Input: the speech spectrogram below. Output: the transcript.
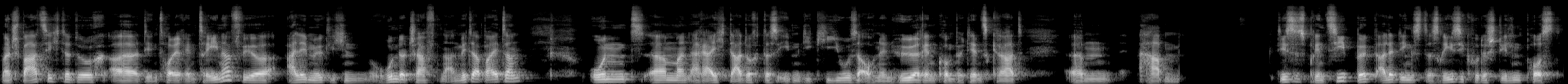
Man spart sich dadurch äh, den teuren Trainer für alle möglichen Hundertschaften an Mitarbeitern und äh, man erreicht dadurch, dass eben die Key-User auch einen höheren Kompetenzgrad ähm, haben. Dieses Prinzip birgt allerdings das Risiko der stillen Post.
